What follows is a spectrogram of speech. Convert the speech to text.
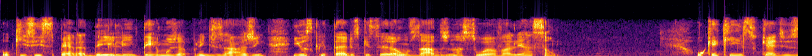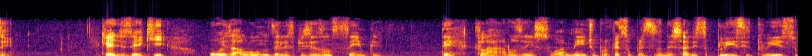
o que se espera dele em termos de aprendizagem e os critérios que serão usados na sua avaliação. O que, que isso quer dizer? Quer dizer que os alunos eles precisam sempre ter claros em sua mente, o professor precisa deixar explícito isso,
